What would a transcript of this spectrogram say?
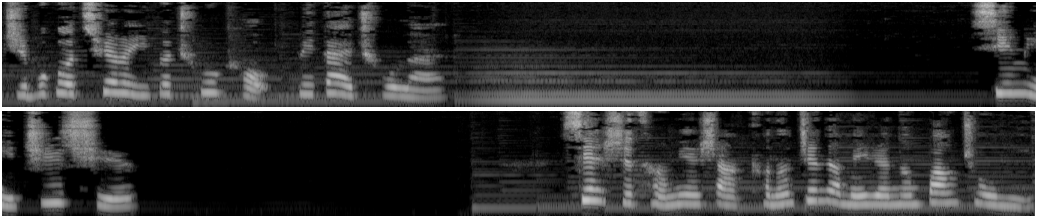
只不过缺了一个出口被带出来。心理支持，现实层面上可能真的没人能帮助你，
